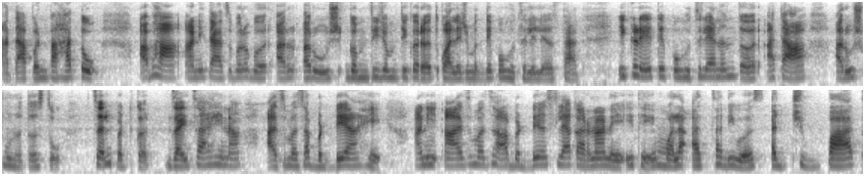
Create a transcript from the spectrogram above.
आता आपण पाहतो आभा आणि त्याचबरोबर अरु अरुष गमती जमती करत कॉलेजमध्ये पोहोचलेले असतात. इकडे ते पोहोचल्यानंतर आता आरुष म्हणत असतो चल पटकन जायचं आहे ना? आज माझा बड्डे आहे. आणि आज माझा बड्डे असल्या कारणाने इथे मला आजचा दिवस अजिबात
